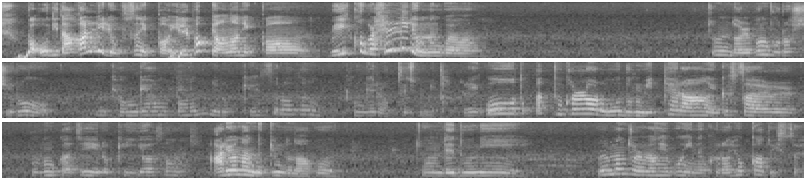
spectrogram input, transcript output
그러니까 어디 나갈 일이 없으니까 일밖에 안 하니까 메이크업을 할 일이 없는 거야. 좀 넓은 브러쉬로 이 경계 한 번 이렇게 쓸어서 경계를 없애줍니다. 그리고 똑같은 컬러로 눈 밑에랑 애교살 부분까지 이렇게 이어서 아련한 느낌도 나고 좀 내 눈이 울망졸망해 보이는 그런 효과도 있어요.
